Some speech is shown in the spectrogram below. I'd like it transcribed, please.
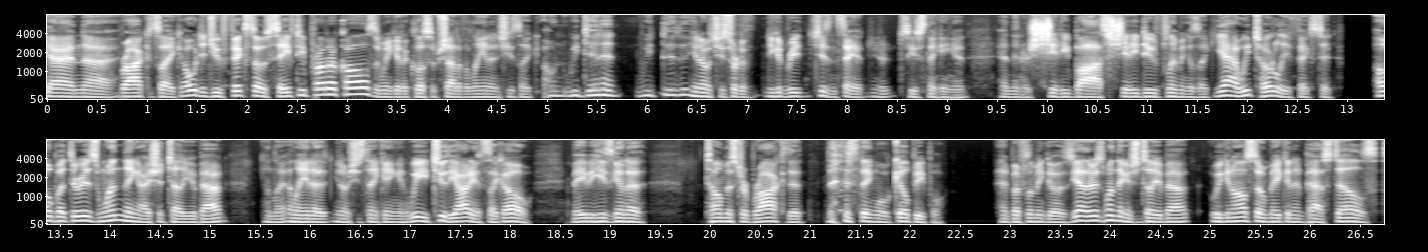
Yeah, and uh, Brock is like, "Oh, did you fix those safety protocols?" And we get a close-up shot of Elena, and she's like, "Oh, we didn't. We did it." You know, she's sort of you can read. She doesn't say it. She's thinking it, and then her shitty boss, shitty dude Fleming, is like, "Yeah, we totally fixed it." Oh, but there is one thing I should tell you about. And Elena, you know, she's thinking, and we too, the audience, like, oh, maybe he's gonna tell Mr. Brock that this thing will kill people. And but Fleming goes, yeah, there's one thing I should tell you about. We can also make it in pastels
